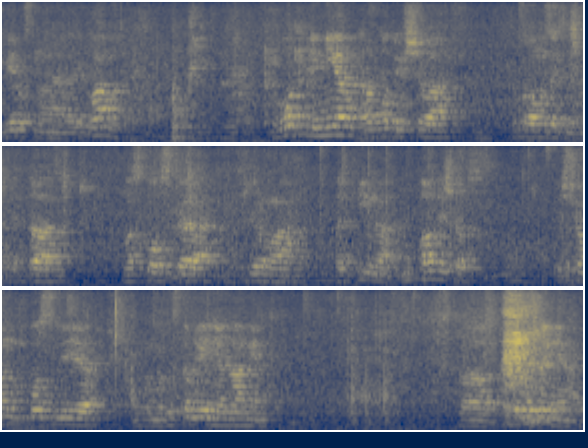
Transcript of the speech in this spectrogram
вирусная реклама. Вот пример работающего такого магазина. Это московская фирма Alpina Publishers. Причем после м, выставления нами э, приложения э,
